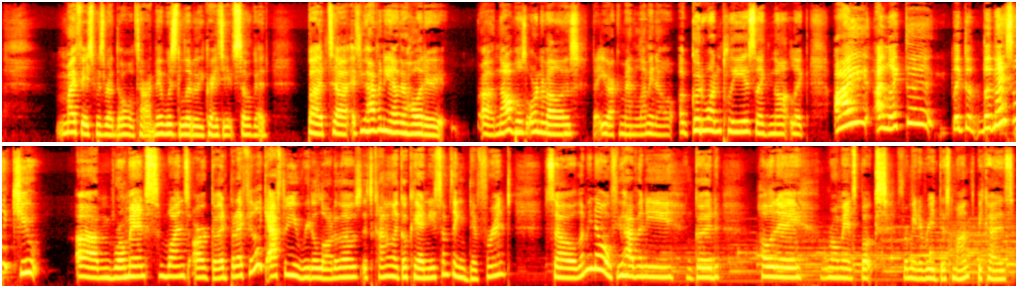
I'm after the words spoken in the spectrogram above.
my face was red the whole time. It was literally crazy. It's so good. But uh, if you have any other holiday uh, novels or novellas that you recommend, let me know. A good one, please. Like not like I I like the like the the nice like cute um romance ones are good, but I feel like after you read a lot of those, it's kind of like okay, I need something different. So let me know if you have any good holiday romance books for me to read this month because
